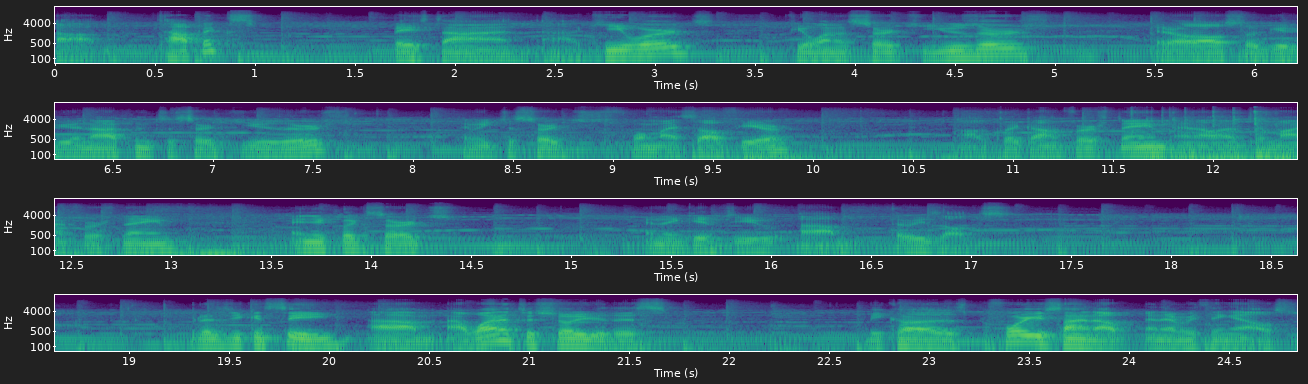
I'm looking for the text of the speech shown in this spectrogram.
um, topics based on uh, keywords. If you want to search users, it'll also give you an option to search users. Let me just search for myself here. I'll click on first name and I'll enter my first name and you click search and it gives you um, the results. But as you can see, um, I wanted to show you this because before you sign up and everything else,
